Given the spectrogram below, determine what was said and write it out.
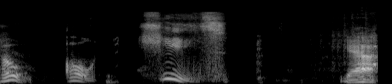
Oh, Oh, jeez. Yeah.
